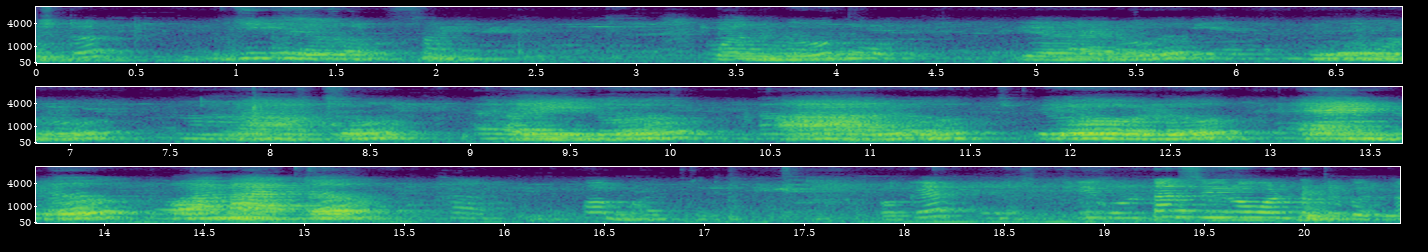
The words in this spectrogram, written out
ಎಷ್ಟು? ಒಂದು ಎರಡು ಮೂರು ನಾಲ್ಕು ಐದು ಆರು ಏಳು ಎಂಟು ಒಂಬತ್ತು ಒಂಬತ್ತು ಓಕೆ? ಈಗ ಉಲ್ಟಾ ಝೀರೋ ಒನ್ ಟು ತ್ರೀ ಬರಲ್ಲ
